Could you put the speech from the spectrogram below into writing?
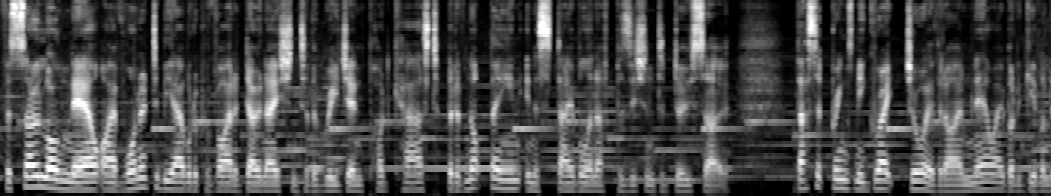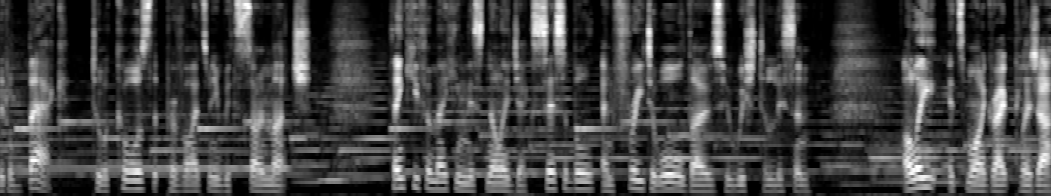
For so long now, I've wanted to be able to provide a donation to the Regen podcast, but have not been in a stable enough position to do so. Thus, it brings me great joy that I am now able to give a little back to a cause that provides me with so much. Thank you for making this knowledge accessible and free to all those who wish to listen. Ollie, it's my great pleasure,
